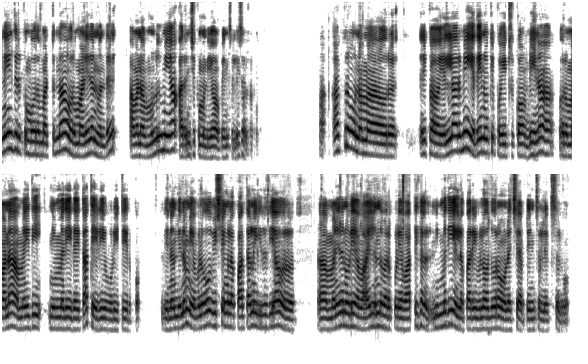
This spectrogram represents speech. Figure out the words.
இணைந்து இருக்கும்போது மட்டும்தான் ஒரு மனிதன் வந்து அவனை முழுமையா அறிஞ்சுக்க முடியும் அப்படின்னு சொல்லி சொல்றாங்க. அப்புறம் நம்ம ஒரு இப்ப எல்லாருமே எதை நோக்கி போயிட்டு இருக்கோம் அப்படின்னா ஒரு மன அமைதி நிம்மதி இதைத்தான் தேடி ஓடிட்டே இருப்போம். தினம் தினம் எவ்வளவோ விஷயங்களை பார்த்தாலும் இறுதியா ஒரு மனிதனுடைய வாயிலிருந்து வரக்கூடிய வார்த்தைகள் நிம்மதியே இல்லை பாரு இவ்வளோ தூரம் உழைச்சி அப்படின்னு சொல்லிட்டு சொல்லுவோம்.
